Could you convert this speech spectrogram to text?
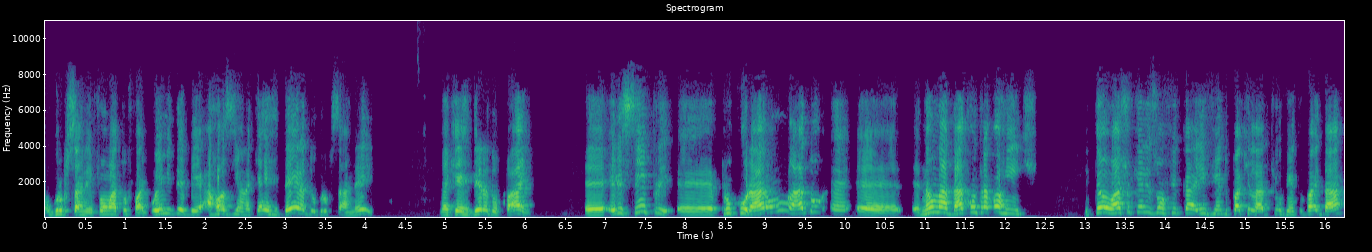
o grupo Sarney foi um ato falho. O MDB, a Rosiana, que é a herdeira do grupo Sarney, né, que é herdeira do pai, é, eles sempre é, procuraram um lado, é, é, é, não nadar contra a corrente. Então, eu acho que eles vão ficar aí vendo para que lado que o vento vai dar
